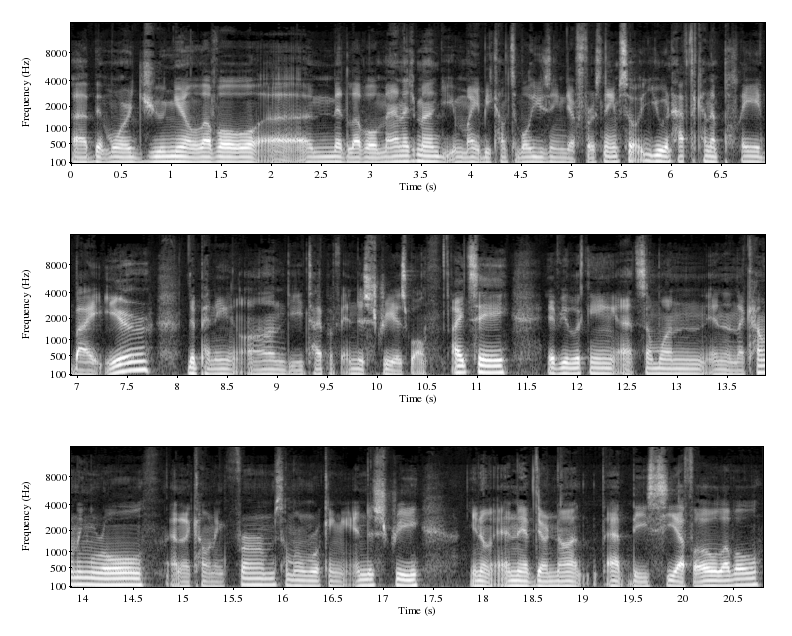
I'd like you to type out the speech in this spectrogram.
a bit more junior level, uh, mid level management. You might be comfortable using their first name. So you would have to kind of play it by ear depending on the type of industry as well. I'd say if you're looking at someone in an accounting role at an accounting firm, someone working in industry, you know, and if they're not at the CFO level,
